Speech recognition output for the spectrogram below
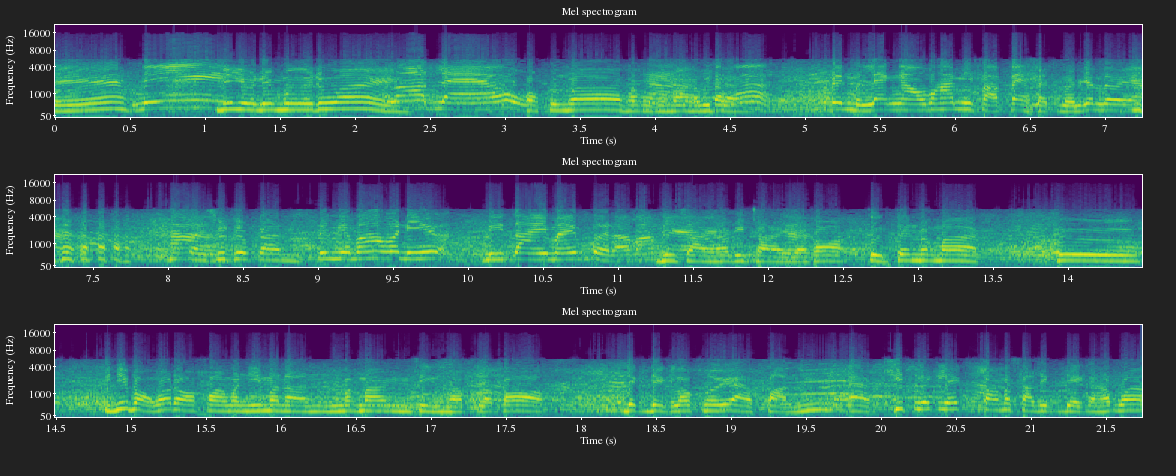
เอ๊ะนี่ นี่อยู่ในมือด้วย รอดแล้ว ขอบคุณมากครับ ขอบคุณมากครับพี่แต่แจ๊ค ว่า เป็นเหมือนแรงเงาปะคะมีฝาแฝดเหมือนกันเลยอะค่ะใส่ชุดเดียวกัน เป็นไงบ้างคะวันนี้ดีใจไหมเปิดอัลบั้มดีใจครับดีใจแล้วก็ตื่นเต้นมากๆ คืออย่างที่บอกว่ารอคอยวันนี้มานานมากๆจริงๆครับ แล้วก็ เด็กๆ เราเคยแอบฝันแอบคิดเล็กๆ ตามภาษาเด็กๆอะครับว่า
